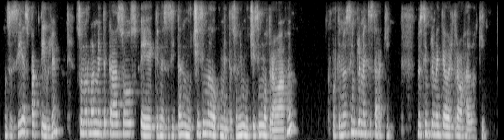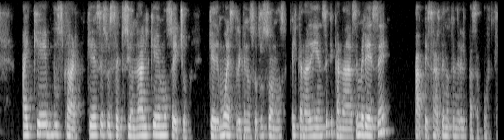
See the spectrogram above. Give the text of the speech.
Entonces, sí, es factible. Son normalmente casos eh, que necesitan muchísima documentación y muchísimo trabajo, porque no es simplemente estar aquí, no es simplemente haber trabajado aquí hay que buscar qué es eso excepcional que hemos hecho que demuestre que nosotros somos el canadiense que Canadá se merece a pesar de no tener el pasaporte.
